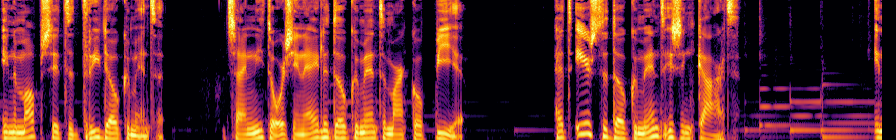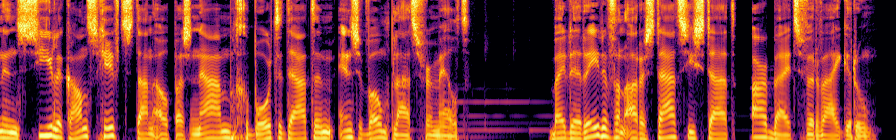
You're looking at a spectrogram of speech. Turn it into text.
In de map zitten drie documenten. Het zijn niet de originele documenten, maar kopieën. Het eerste document is een kaart. In een sierlijk handschrift staan opa's naam, geboortedatum en zijn woonplaats vermeld. Bij de reden van arrestatie staat arbeidsverweigerung.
